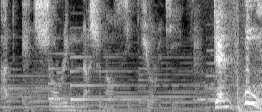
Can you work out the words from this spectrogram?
and ensuring national security. Then, boom!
